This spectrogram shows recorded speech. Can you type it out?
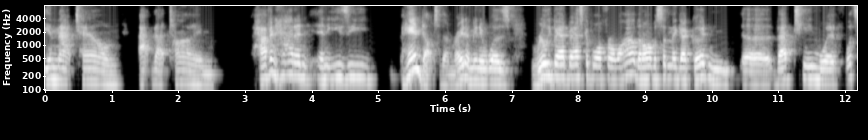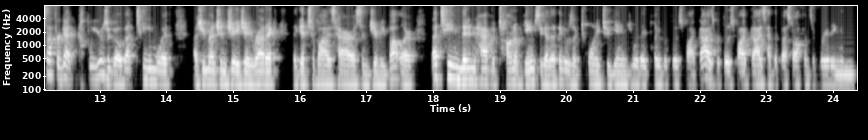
in that town at that time haven't had an, an easy handout to them, right? I mean, it was really bad basketball for a while. Then all of a sudden they got good, and uh, that team with let's not forget a couple years ago that team with as you mentioned JJ Redick, they get Tobias Harris and Jimmy Butler. That team they didn't have a ton of games together. I think it was like 22 games where they played with those five guys, but those five guys had the best offensive rating in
